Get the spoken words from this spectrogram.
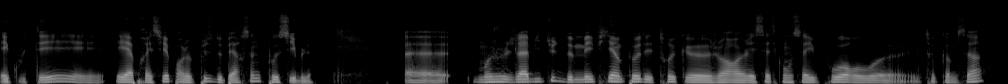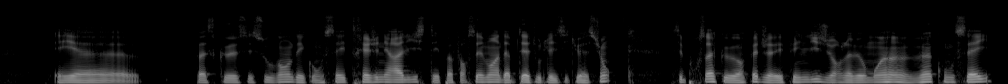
écouté et, apprécié par le plus de personnes possible. Moi j'ai l'habitude de méfier un peu des trucs genre les 7 conseils pour ou les trucs comme ça. Et parce que c'est souvent des conseils très généralistes et pas forcément adaptés à toutes les situations. C'est pour ça que en fait j'avais fait une liste, genre j'avais au moins 20 conseils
